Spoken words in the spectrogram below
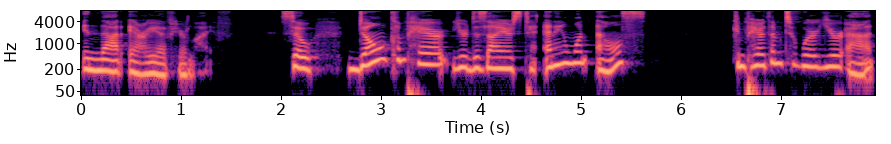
in that area of your life. So don't compare your desires to anyone else. Compare them to where you're at.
